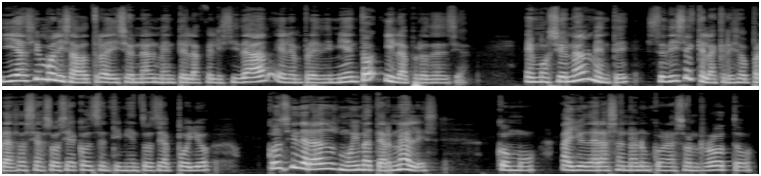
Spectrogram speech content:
y ha simbolizado tradicionalmente la felicidad, el emprendimiento y la prudencia. Emocionalmente, se dice que la crisoprasa se asocia con sentimientos de apoyo considerados muy maternales, como ayudar a sanar un corazón roto,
